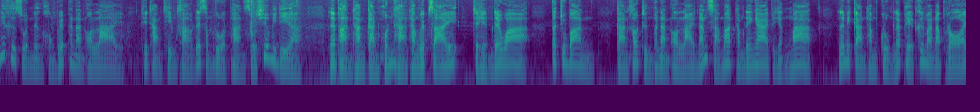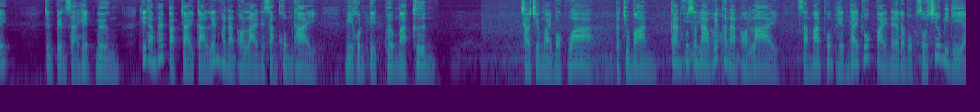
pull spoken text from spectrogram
นี่คือส่วนหนึ่งของเว็บพนันออนไลน์ ที่ทางทีมข่าวได้สำรวจผ่านโซเชียลมีเดียและผ่านทางการค้นหาทางเว็บไซต์ จะเห็นได้ว่า ปัจจุบันการเข้าถึงพนันออนไลน์นั้นสามารถทำได้ง่ายเป็นอย่างมาก และมีการทำกลุ่มและเพจขึ้นมานับร้อย จึงเป็นสาเหตุหนึ่งที่ทำให้ปัจจัยการเล่นพนันออนไลน์ในสังคมไทย มีคนติดเพิ่มมากขึ้น ชาวเชียงใหม่บอกว่า ปัจจุบันการโฆษณาเว็บพนันออนไลน์ สามารถพบเห็นได้ทั่วไปในระบบโซเชียลมีเดีย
